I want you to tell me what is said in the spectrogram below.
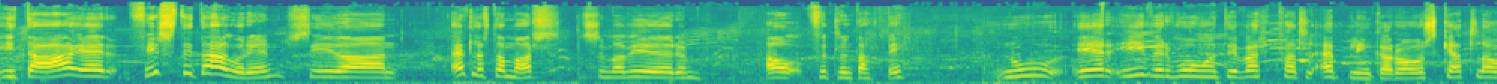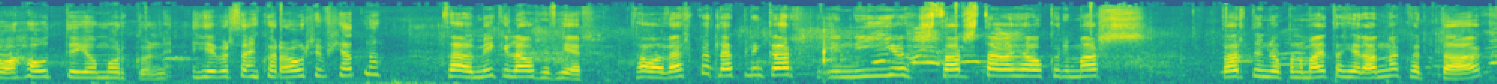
Í dag er fyrsti dagurinn síðan 11. mars sem við erum á fullum dampi. Nú er yfirvóandi verkfall eblingar og skella á að háti á morgun. Hefur það einhver áhrif hérna? Það er mikil áhrif hér. Það var verkfall eblingar í nýju starfstaga hjá okkur í mars. Börninu er búin að mæta hér annað hver dag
